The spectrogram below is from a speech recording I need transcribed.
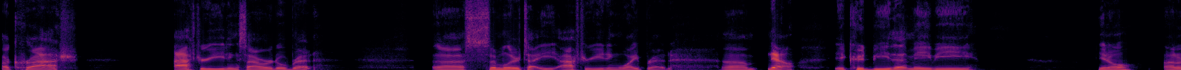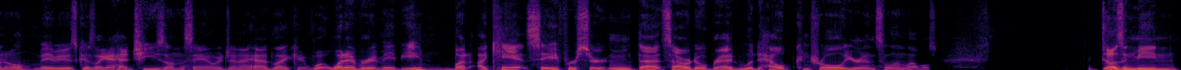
a crash after eating sourdough bread, uh, similar to eat after eating white bread. Um, now it could be that maybe, you know, I don't know. Maybe it's because like I had cheese on the sandwich and I had like wh- whatever it may be. But I can't say for certain that sourdough bread would help control your insulin levels. Doesn't mean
